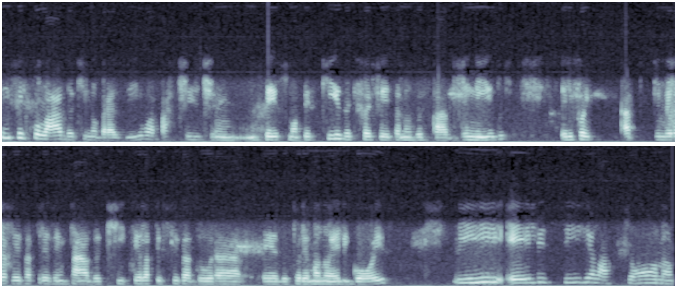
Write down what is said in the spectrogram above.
tem circulado aqui no Brasil a partir de um texto, uma pesquisa que foi feita nos Estados Unidos. Ele foi a primeira vez apresentado aqui pela pesquisadora é, doutora Emanuele Góes, e ele se relaciona,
